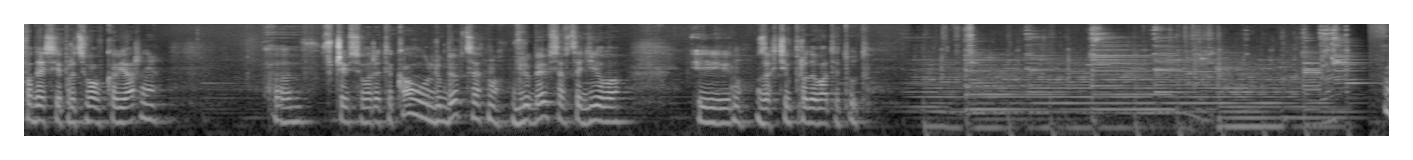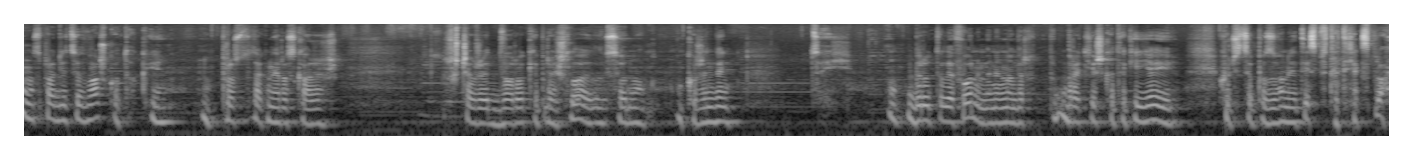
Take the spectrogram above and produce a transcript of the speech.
В Одесі я працював в кав'ярні, е, вчився варити каву, любив це, ну, влюбився в це діло і ну, захотів продавати тут. Насправді це важко так і ну, просто так не розкажеш. Ще вже два роки пройшло, але все одно кожен день цей. Ну, беру телефон, і мене номер братішка такий є, і хочеться позвонити і спитати, як справи.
